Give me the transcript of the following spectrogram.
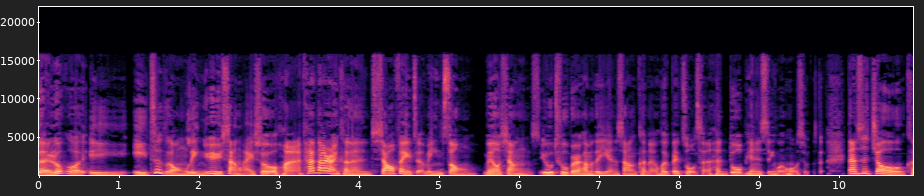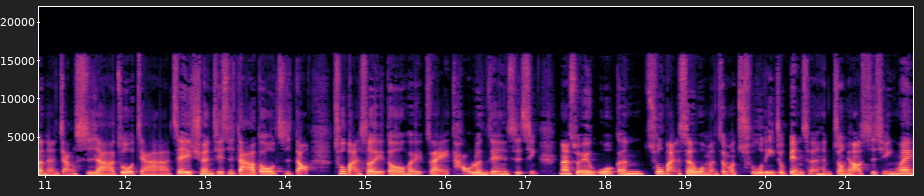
对，如果以以这种领域上来说的话，他当然可能消费者民众没有像 YouTuber 他们的言上可能会被做成很多篇新闻或什么的，但是就可能讲师啊、作家啊这一圈，其实大家都知道，出版社也都会在讨论这件事情。那所以我跟出版社我们怎么处理，就变成很重要的事情，因为。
